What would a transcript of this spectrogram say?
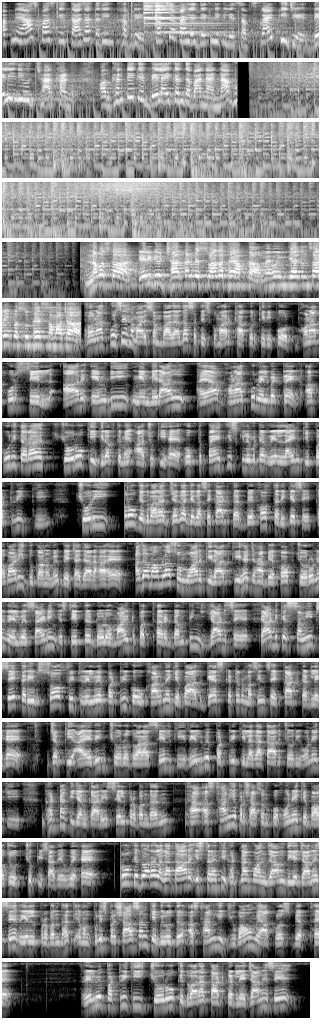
अपने आसपास की ताज़ा तरीन खबरें सबसे पहले देखने के लिए सब्सक्राइब कीजिए डेली न्यूज़ झारखंड और घंटे के बेल आइकन दबाना ना भूलें नमस्कार डेली न्यूज़ झारखंड में स्वागत है आपका। मैं हूँ इम्तियाज़ अंसारी, प्रस्तुत है समाचार। भवनाथपुर से हमारे संवाददाता सतीश कुमार ठाकुर की रिपोर्ट। भवनाथपुर सेल, आरएमडी ने मेराल भया भवनाथपुर रेलवे ट्रैक अब पूरी तरह चोरों की गिरफ्त में आ चुकी है। उक्त 35 किलोमीटर रेल लाइन की पटरी की चोरी चोरों के द्वारा जगह जगह से काटकर बेखौफ तरीके से कबाड़ी दुकानों में बेचा जा रहा है। ताज़ा मामला सोमवार की रात की है, जहाँ बेखौफ चोरों ने रेलवे साइडिंग स्थित डोलोमाइट पत्थर डंपिंग यार्ड से, यार्ड के समीप से करीब 100 फीट रेलवे पटरी को उखाड़ने के बाद गैस कटर मशीन से काट कर ले गए। जबकि आए दिन चोरों द्वारा सेल की रेलवे पटरी की लगातार चोरी होने की घटना की जानकारी सेल प्रबंधन तथा स्थानीय प्रशासन को होने के बावजूद चुप्पी साधे हुए है। चोरों के द्वारा लगातार इस तरह की घटना को अंजाम दिए जाने से रेल प्रबंधक एवं पुलिस प्रशासन के विरुद्ध स्थानीय युवाओं में आक्रोश व्यक्त है। रेलवे पटरी की चोरों के द्वारा काट कर ले जाने से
